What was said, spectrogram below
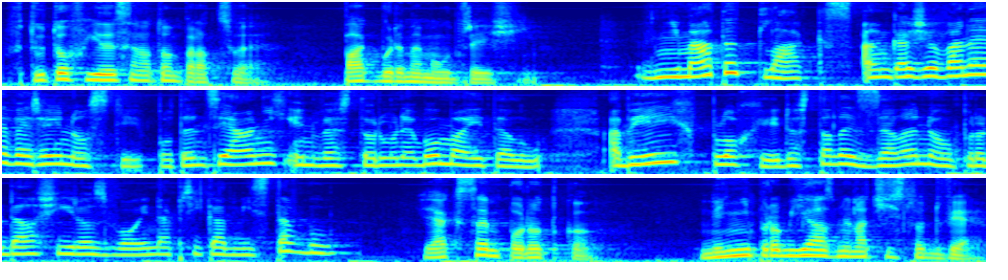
V tuto chvíli se na tom pracuje, pak budeme moudřejší. Vnímáte tlak z angažované veřejnosti, potenciálních investorů nebo majitelů, aby jejich plochy dostaly zelenou pro další rozvoj, například výstavbu? Jak jsem podotkl, nyní probíhá změna číslo dvě,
